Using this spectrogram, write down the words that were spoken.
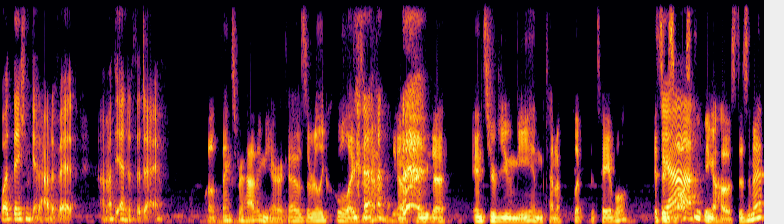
what they can get out of it um, at the end of the day. Well, thanks for having me, Erica. It was a really cool idea, you know, for you to interview me and kind of flip the table. It's yeah. exhausting being a host, isn't it?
